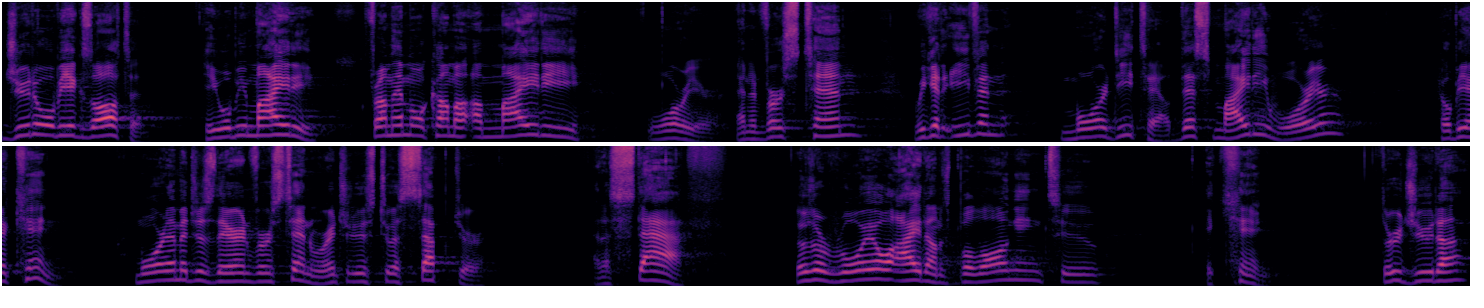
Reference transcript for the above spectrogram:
Judah will be exalted, he will be mighty. From him will come a, a mighty warrior. And in verse 10, we get even more detail. This mighty warrior, he'll be a king. More images there in verse 10. We're introduced to a scepter and a staff. Those are royal items belonging to a king. Through Judah,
